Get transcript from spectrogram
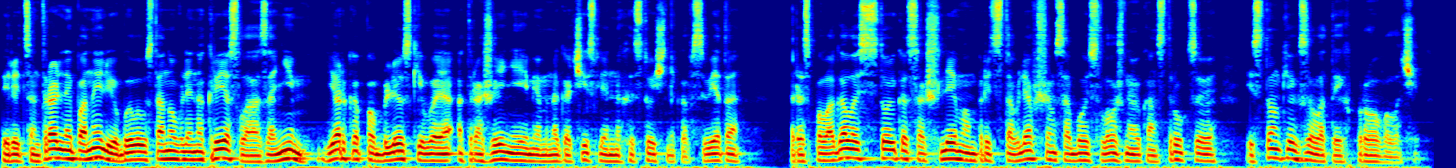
Перед центральной панелью было установлено кресло, а за ним, ярко поблескивая отражениями многочисленных источников света, располагалась стойка со шлемом, представлявшим собой сложную конструкцию из тонких золотых проволочек.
